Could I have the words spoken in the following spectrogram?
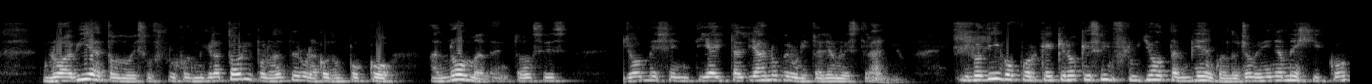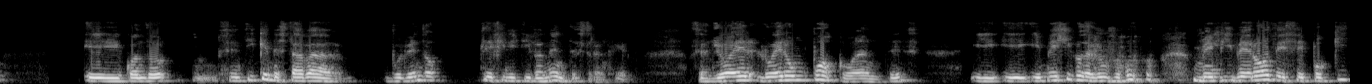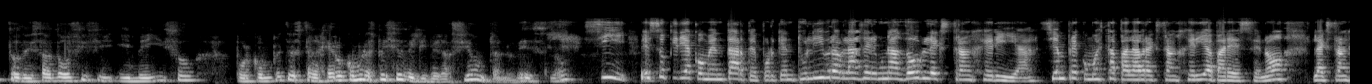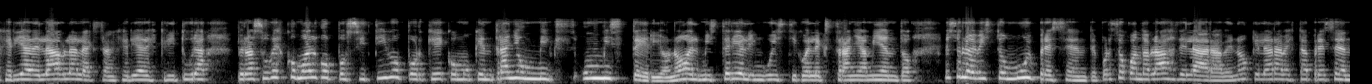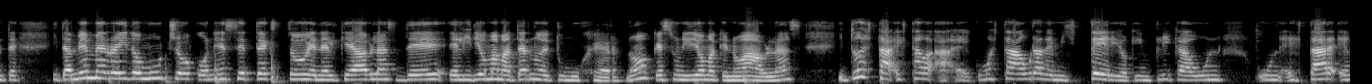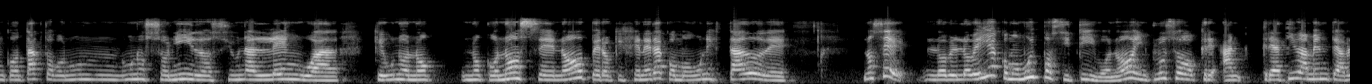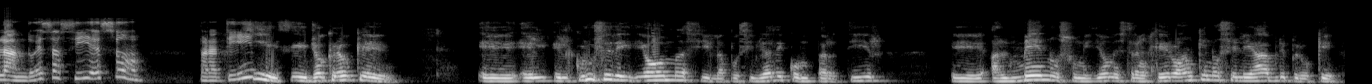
no había todos esos flujos migratorios, por lo tanto era una cosa un poco anómala. Entonces yo me sentía italiano, pero un italiano extraño. Y lo digo porque creo que eso influyó también cuando yo me vine a México, eh, cuando sentí que me estaba volviendo definitivamente extranjero. O sea, yo lo era un poco antes y, México de algún modo me liberó de ese poquito, de esa dosis y me hizo por completo extranjero como una especie de liberación tal vez, ¿no? Sí, eso quería comentarte, porque en tu libro hablas de una doble extranjería, siempre como esta palabra extranjería aparece, ¿no? La extranjería del habla, la extranjería de escritura, pero a su vez como algo positivo porque como que entraña un, mix, un misterio, ¿no? El misterio lingüístico, el extrañamiento, eso lo he visto muy presente, por eso cuando hablabas del árabe, ¿no? Que el árabe está presente, y también me he reído mucho con ese texto en el que hablas del el idioma materno materno de tu mujer, ¿no? Que es un idioma que no hablas. Y toda esta, esta eh, como esta aura de misterio que implica un, un estar en contacto con unos sonidos y una lengua que uno no, no conoce, ¿no? Pero que genera como un estado de, no sé, lo, lo, veía como muy positivo, ¿no? Incluso creativamente hablando. ¿Es así eso para ti? Sí, sí, yo creo que eh, el, cruce de idiomas y la posibilidad de compartir eh, al menos un idioma extranjero, aunque no se le hable, pero que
